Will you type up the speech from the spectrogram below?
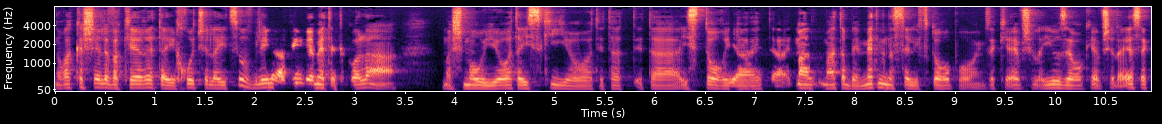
נורא קשה לבקר את האיכות של העיצוב בלי להבין באמת את כל. המשמעויות העסקיות, את, ה, את ההיסטוריה, את ה, מה, מה אתה באמת מנסה לפתור פה, אם זה כאב של ה user או כאב של העסק.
